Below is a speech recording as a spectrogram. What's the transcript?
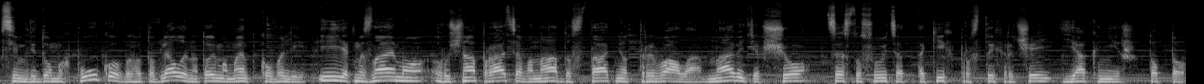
всім відомих пауко виготовляли на той момент ковалі. І як ми знаємо, ручна праця вона достатньо тривала, навіть якщо це стосується таких простих речей, як ніж. Тобто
